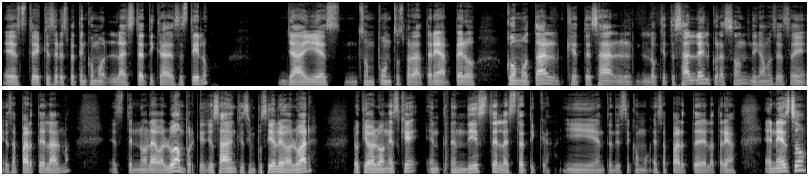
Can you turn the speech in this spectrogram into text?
este, que se respeten como la estética de ese estilo, ya ahí es, son puntos para la tarea. Pero como tal, que te sale, lo que te sale del corazón, digamos, ese, esa parte del alma, este, no la evalúan, porque ellos saben que es imposible evaluar lo que evalúan es que entendiste la estética y entendiste como esa parte de la tarea. En eso,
